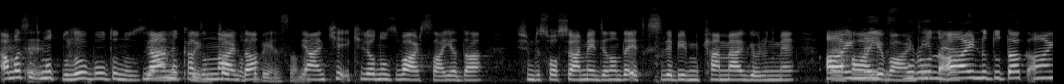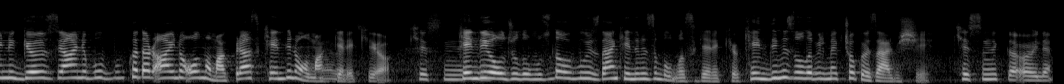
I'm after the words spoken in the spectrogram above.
Ama siz mutluluğu buldunuz. ben Yani mutluyum. kadınlar çok da mutlu bir insanım. yani ki kilonuz varsa ya da şimdi sosyal medyanın da etkisiyle bir mükemmel görünme e, aynı hali var değil burun, mi? aynı dudak, aynı göz. Yani bu bu kadar aynı olmamak. Biraz kendin olmak Evet. gerekiyor. Kesinlikle. Kendi yolculuğumuzu da bu yüzden kendimizin bulması gerekiyor. Kendimiz olabilmek çok özel bir şey. Kesinlikle öyle.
